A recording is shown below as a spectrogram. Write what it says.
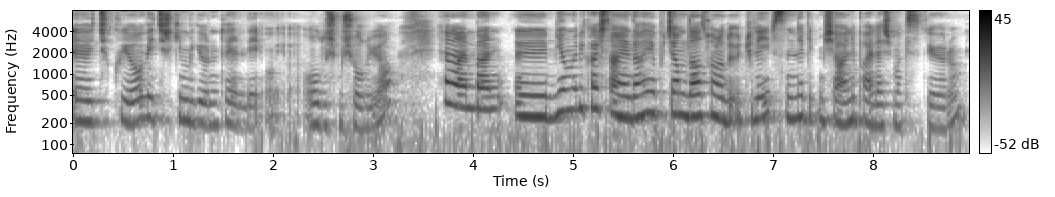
e, çıkıyor ve çirkin bir görüntü elde oluşmuş oluyor. Hemen ben e, yanına birkaç tane daha yapacağım. Daha sonra da ütüleyip sizinle bitmiş halini paylaşmak istiyorum.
